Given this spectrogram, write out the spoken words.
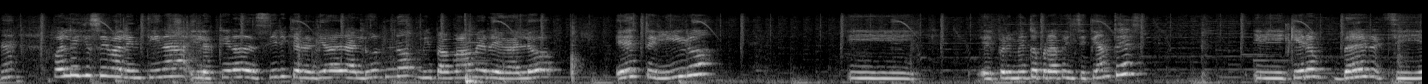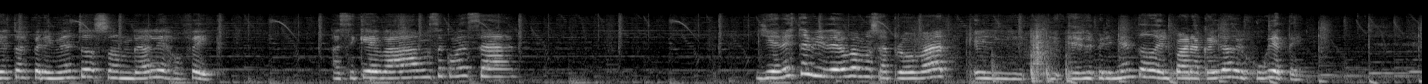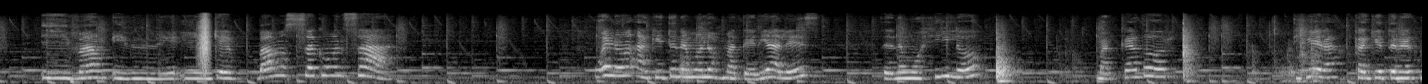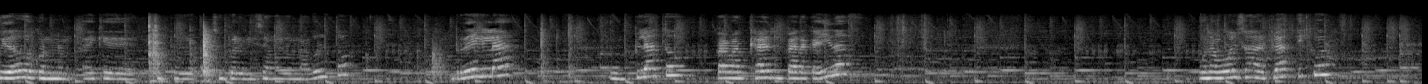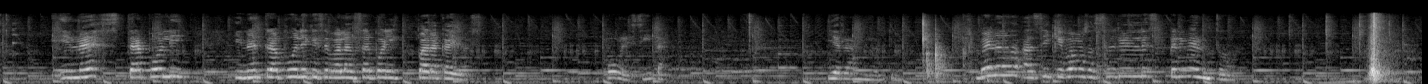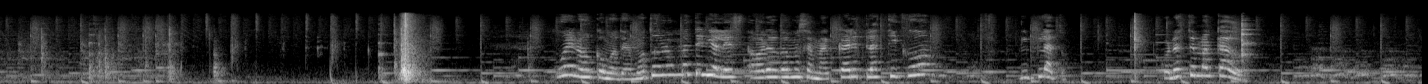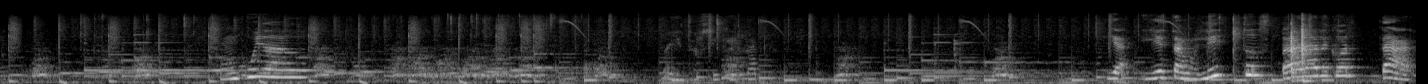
Hola, yo soy Valentina y les quiero decir que en el Día del Alumno mi papá me regaló este libro y experimentos para principiantes y quiero ver si estos experimentos son reales o fake. Así que vamos a comenzar. Y en este video vamos a probar el, el experimento del paracaídas del juguete. Y, va, y, que vamos a comenzar. Bueno, aquí tenemos los materiales. Tenemos hilo, marcador, tijera, que hay que tener cuidado con, hay que supervisión de un adulto, regla, un plato para marcar paracaídas, una bolsa de plástico poli y nuestra poli que se va a lanzar por el paracaídas. Pobrecita. Y era mi último. Bueno, así que vamos a hacer el experimento. Bueno, como tenemos todos los materiales, ahora vamos a marcar el plástico del plato. Con este marcador. Con cuidado. Ya, y estamos listos para recortar.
